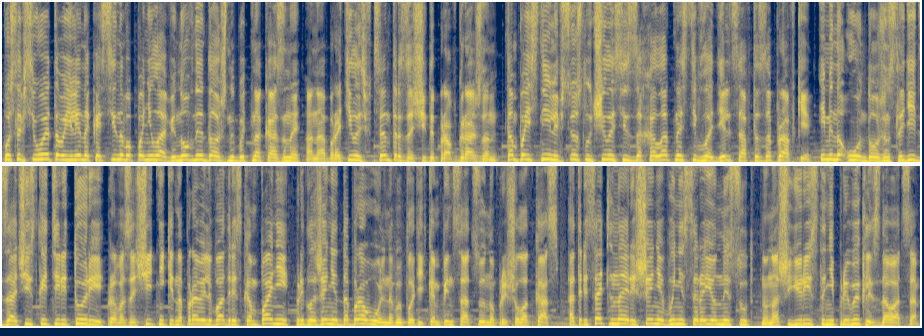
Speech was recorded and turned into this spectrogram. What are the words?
После всего этого Елена Касинова поняла, виновные должны быть наказаны. Она обратилась в Центр защиты прав граждан. Там пояснили, все случилось из-за халатности владельца автозаправки. Именно он должен следить за очисткой территории. Правозащитники направили в адрес компании предложение добровольно выплатить компенсацию, но пришел отказ. Отрицательное решение вынес и районный суд, но наши юристы не привыкли сдаваться.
